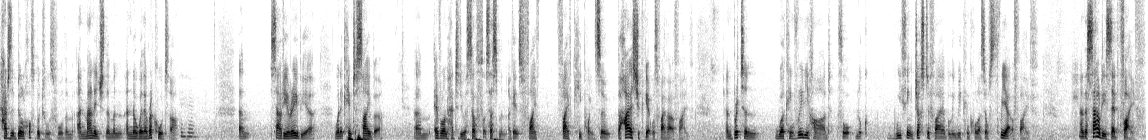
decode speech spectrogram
How does it build hospitals for them and manage them and, and know where their records are? Mm-hmm. Um, Saudi Arabia, when it came to cyber, um, everyone had to do a self-assessment against five, five key points. So the highest you could get was five out of five. And Britain, working really hard, thought, look, we think justifiably we can call ourselves three out of five. And the Saudis said five.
